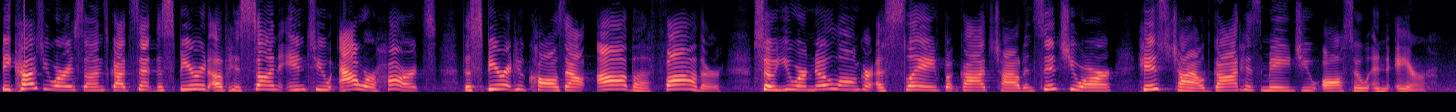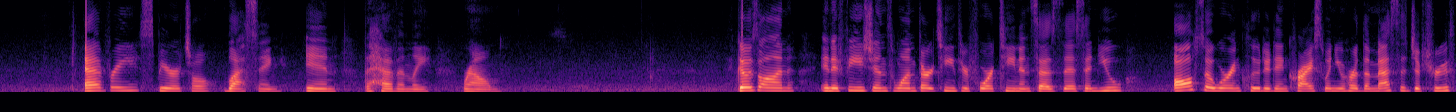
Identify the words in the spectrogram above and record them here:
because you are his sons, God sent the Spirit of his Son into our hearts, the Spirit who calls out, Abba, Father. So you are no longer a slave, but God's child. And since you are his child, God has made you also an heir. Every spiritual blessing in the heavenly realm. It goes on in Ephesians 1 13 through 14 and says this, and you also were included in Christ when you heard the message of truth.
